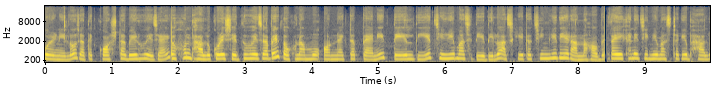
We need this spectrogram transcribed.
করে নিল যাতে কষটা বের হয়ে যায়। যখন ভালো করে সেদ্ধ হয়ে যাবে, তখন আম্মু অন্য একটা প্যানে তেল দিয়ে চিংড়ি মাছ দিয়ে দিল। আজকে এটা চিংড়ি দিয়ে রান্না হবে। তাই এখানে চিংড়ি মাছটাকে ভালো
